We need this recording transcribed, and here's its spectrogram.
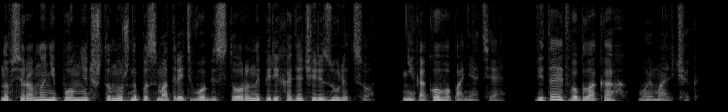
но все равно не помнит, что нужно посмотреть в обе стороны, переходя через улицу. Никакого понятия. Витает в облаках, мой мальчик.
